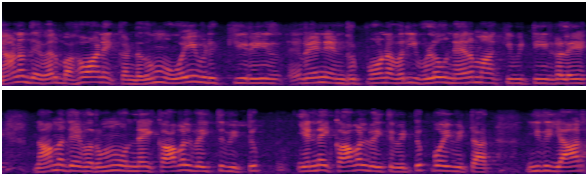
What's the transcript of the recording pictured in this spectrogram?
ஞானதேவர் பகவானை கண்டதும் ஓய்வெடுக்கிறேன் என்று போனவர் இவ்வளவு நேரமாக்கி விட்டீர்களே நாமதேவரும் உன்னை காவல் வைத்துவிட்டு என்னை காவல் வைத்துவிட்டு போய்விட்டார். இது யார்?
